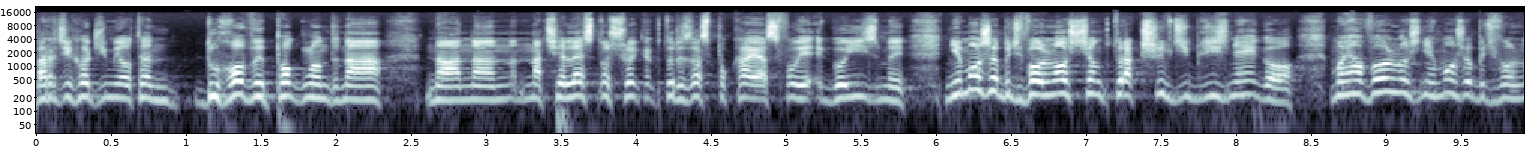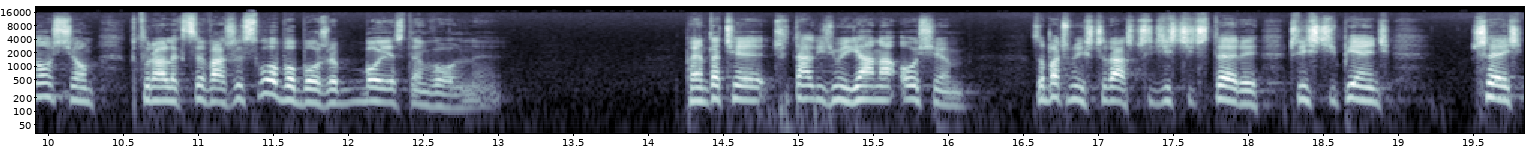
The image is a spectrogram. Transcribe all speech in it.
Bardziej chodzi mi o ten duchowy pogląd na, na, na, na cielesność człowieka, który zaspokaja swoje egoizmy. Nie może być wolnością, która krzywdzi bliźniego. Moja wolność nie może być wolnością, która lekceważy Słowo Boże, bo jestem wolny. Pamiętacie, czytaliśmy Jana 8. Zobaczmy jeszcze raz, 34, 35, 6.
